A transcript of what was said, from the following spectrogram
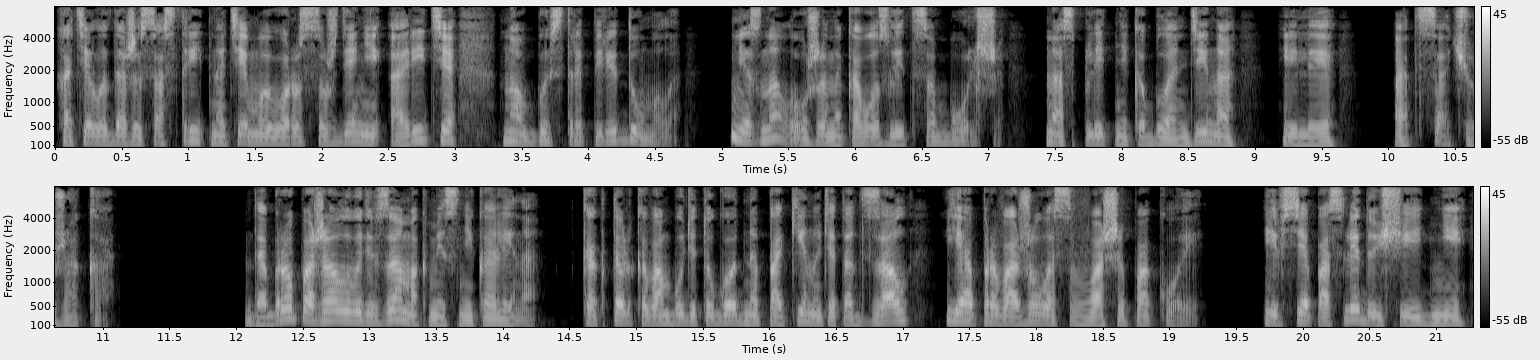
хотела даже сострить на тему его рассуждений о Рите, но быстро передумала. Не знала уже, на кого злиться больше — на сплетника-блондина или отца-чужака. «Добро пожаловать в замок, мисс Николина. Как только вам будет угодно покинуть этот зал, я провожу вас в ваши покои. И все последующие дни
